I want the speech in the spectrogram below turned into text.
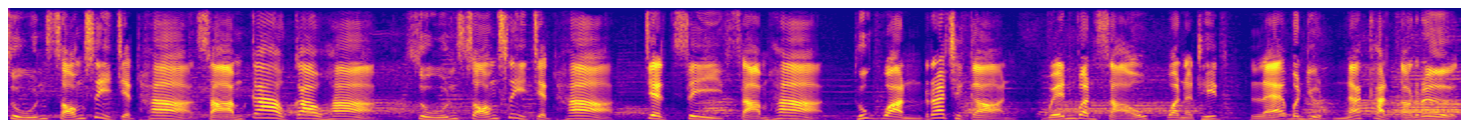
024753995 024757435 ทุกวันราชการ เว้นวันเสาร์วันอาทิตย์ และวันหยุดนักขัตะฤกษ์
